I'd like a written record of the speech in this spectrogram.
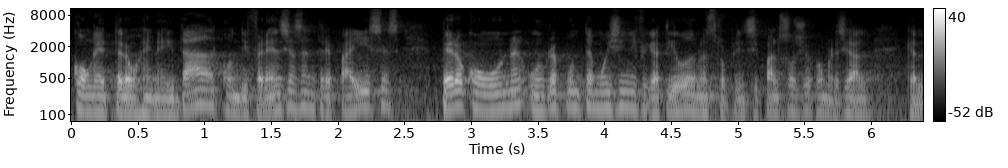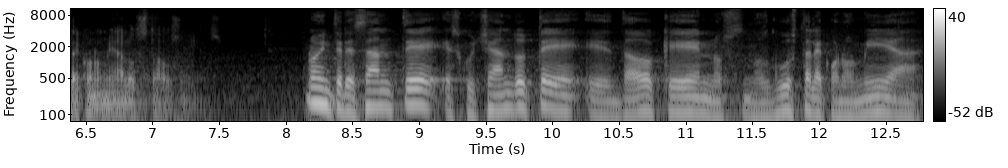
con heterogeneidad, con diferencias entre países, pero con un repunte muy significativo de nuestro principal socio comercial, que es la economía de los Estados Unidos. No, interesante escuchándote, eh, dado que nos, nos, gusta la economía,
